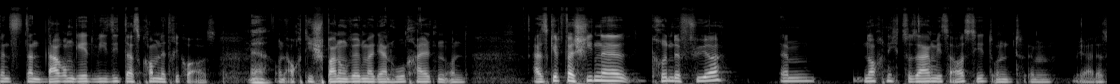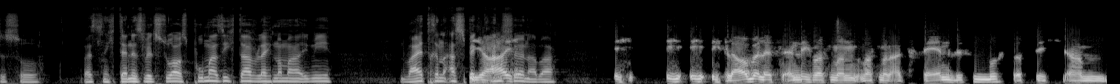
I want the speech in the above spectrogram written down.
es dann darum geht, wie sieht das kommende Trikot aus. Ja. Und auch die Spannung würden wir gern hochhalten. Und also es gibt verschiedene Gründe für, ähm, noch nicht zu sagen, wie es aussieht. Und ähm, ja, das ist so, weiß nicht, Dennis, willst du aus Puma-Sicht da vielleicht nochmal irgendwie einen weiteren Aspekt Ja, ich- anführen? Aber ich, ich, ich ich glaube letztendlich, was man, was man als Fan wissen muss, dass sich ähm,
